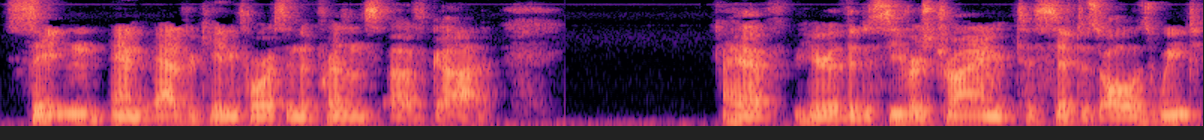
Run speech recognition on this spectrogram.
Satan and advocating for us in the presence of God. I have here the deceivers trying to sift us all as wheat,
